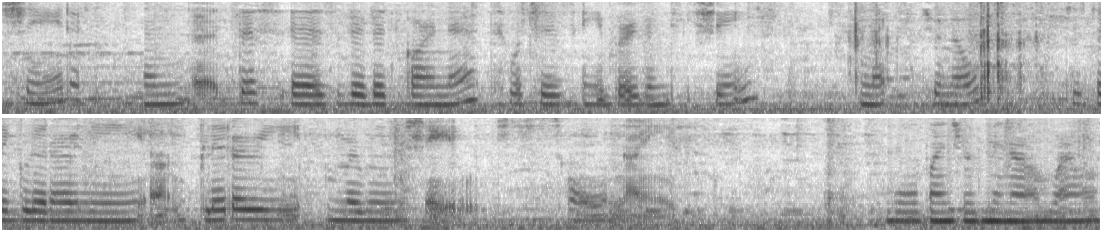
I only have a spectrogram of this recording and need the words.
Shade. And uh, this is Vivid Garnet, which is a burgundy shade. Next to note, just a glittery, uh, glittery maroon shade, which is so nice A whole bunch of mineral wear,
